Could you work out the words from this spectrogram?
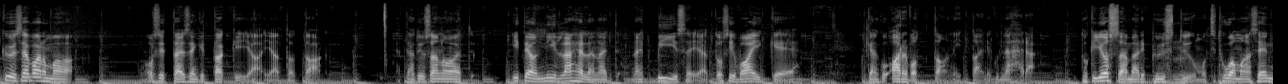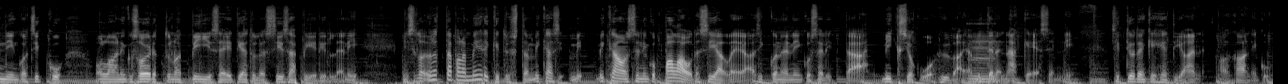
kyllä se varmaan osittain senkin takia. Ja, ja tota, täytyy sanoa, että itse on niin lähellä näitä, näitä biisejä, tosi vaikea ikään kuin arvottaa niitä tai niin kuin nähdä. Toki jossain määrin pystyy, mm. mutta sitten huomaa sen, niin kuin, että sit kun ollaan niin kuin soitettu noita biisejä tietylle sisäpiirille, niin, niin sillä on yllättävän paljon merkitystä, mikä, mikä on se niin palaute siellä, ja sitten kun ne niin kuin selittää, miksi joku on hyvä ja mm. miten ne näkee sen, niin sitten jotenkin heti aina alkaa, niin kuin,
